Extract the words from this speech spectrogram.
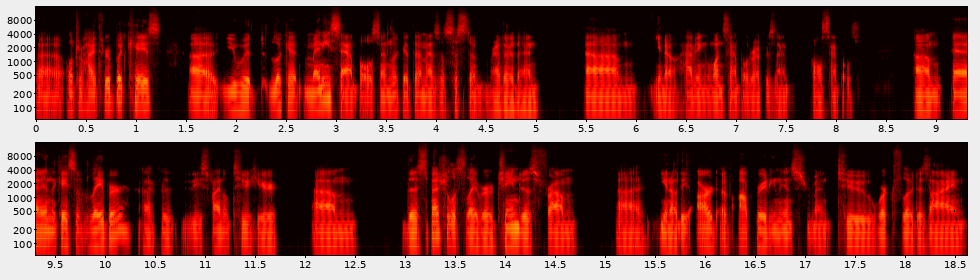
uh ultra high throughput case, uh, you would look at many samples and look at them as a system rather than, um, you know, having one sample represent all samples. Um, and in the case of labor, uh, for these final two here, um, the specialist labor changes from, you know, the art of operating the instrument to workflow design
